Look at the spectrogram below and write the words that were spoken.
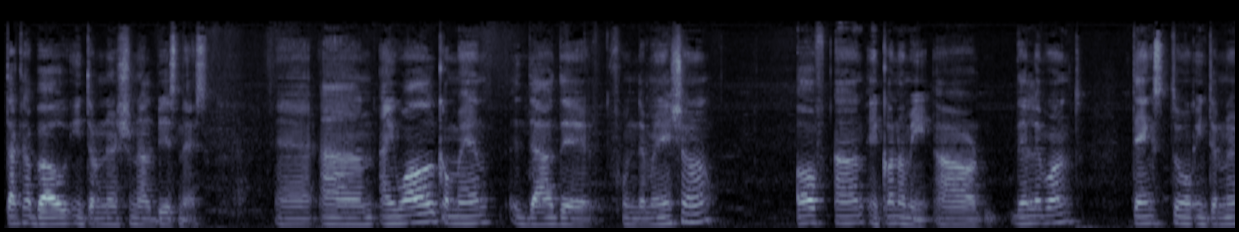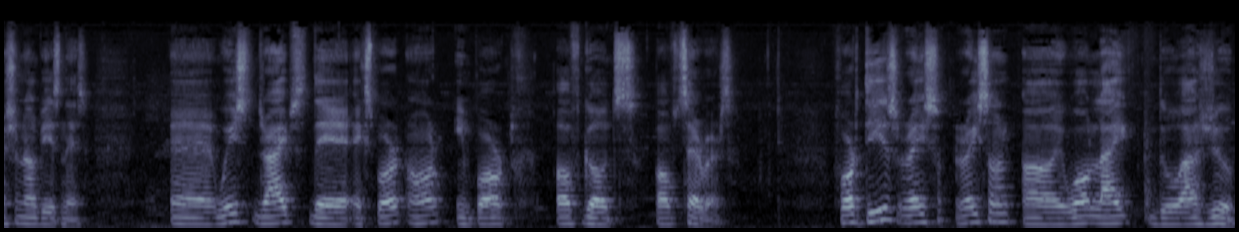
talk about international business. Uh, and I will comment that the fundamental of an economy are relevant thanks to international business, uh, which drives the export or import of goods of servers. For this reason, I would like to ask you,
